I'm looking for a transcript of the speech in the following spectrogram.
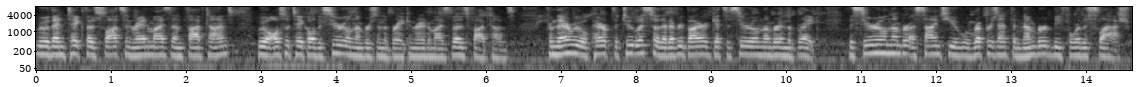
We will then take those slots and randomize them five times. We will also take all the serial numbers in the break and randomize those five times. From there, we will pair up the two lists so that every buyer gets a serial number in the break. The serial number assigned to you will represent the number before the slash.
